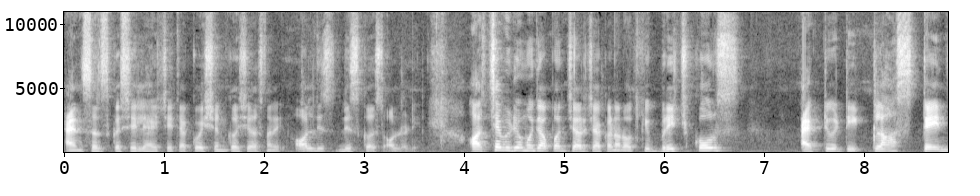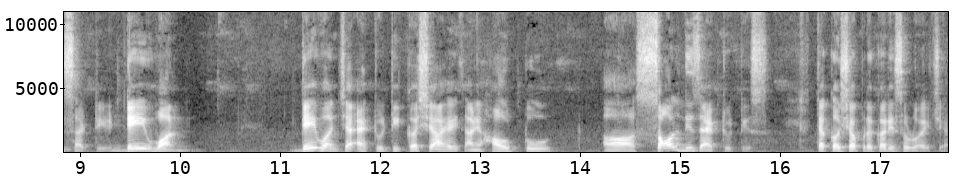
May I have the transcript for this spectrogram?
ॲन्सर्स कसे लिहायचे त्या क्वेश्चन कसे असणार आहे ऑल दिस डिस्कस ऑलरेडी आजच्या व्हिडिओमध्ये आपण चर्चा करणार आहोत की ब्रिज कोर्स ॲक्टिव्हिटी क्लास टेनसाठी डे वन डे वनच्या ॲक्टिव्हिटी कशा आहेत आणि how to solve these activities त्या कशा प्रकारे सोडवायच्या?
